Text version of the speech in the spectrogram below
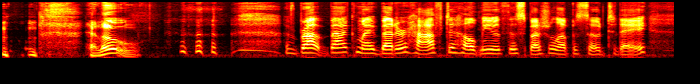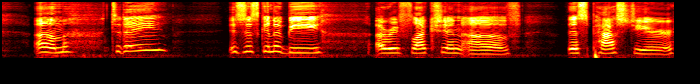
Hello. I've brought back my better half to help me with this special episode today. Um, today is just going to be a reflection of this past year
